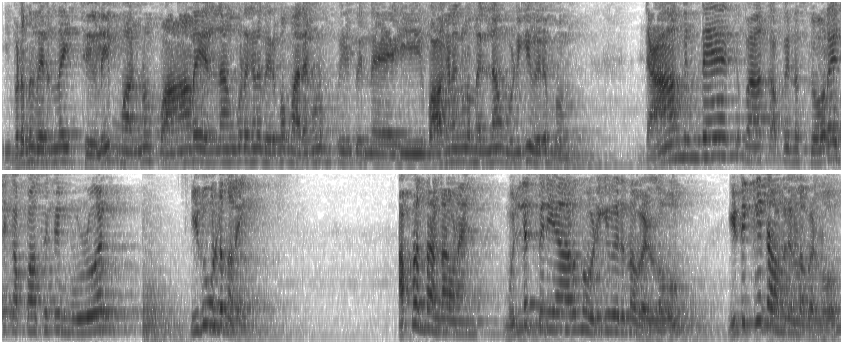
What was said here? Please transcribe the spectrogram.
ഇവിടുന്ന് വരുന്ന ഈ ചെളിയും മണ്ണും പാറയും എല്ലാം കൂടെ ഇങ്ങനെ വരുമ്പോൾ മരങ്ങളും പിന്നെ ഈ വാഹനങ്ങളും എല്ലാം ഒഴുകി വരുമ്പം ഡാമിന്റെ പിന്നെ സ്റ്റോറേജ് കപ്പാസിറ്റി മുഴുവൻ ഇതുകൊണ്ട് നിറയും അപ്പൊ എന്താ ഉണ്ടാവണേ മുല്ലപ്പെരിയാറിന്ന് ഒഴുകി വരുന്ന വെള്ളവും ഇടുക്കി ഡാമിലുള്ള വെള്ളവും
